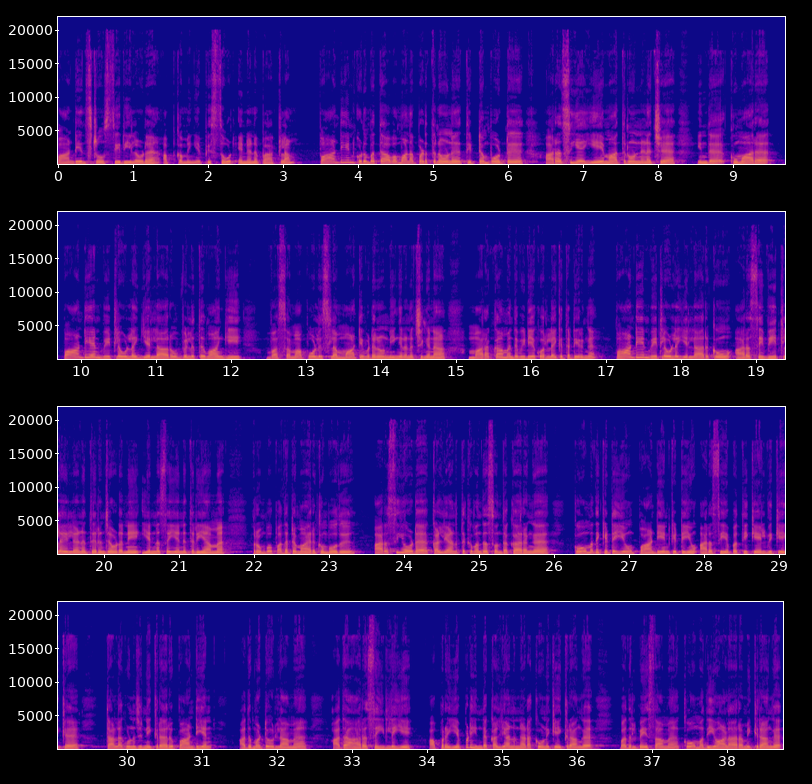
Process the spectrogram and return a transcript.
Pandian store சீரியலோட upcoming episode என்னென்னு பார்க்கலாம். பாண்டியன் குடும்பத்தை அவமானப்படுத்தணும்னு திட்டம் போட்டு அரசியை ஏமாத்தணும்னு நினச்ச இந்த குமாரை பாண்டியன் வீட்டில் உள்ள எல்லாரும் வெளுத்து வாங்கி வசமாக போலீஸில் மாட்டி விடணும்னு நீங்கள் நினச்சிங்கன்னா மறக்காமல் இந்த வீடியோக்கு ஒரு லைக்கை தட்டிடுங்க பாண்டியன் வீட்டில் உள்ள எல்லாருக்கும் அரசி வீட்டில் இல்லைன்னு தெரிஞ்ச உடனே என்ன செய்யன்னு தெரியாமல் ரொம்ப பதட்டமாக இருக்கும்போது அரசியோட கல்யாணத்துக்கு வந்த சொந்தக்காரங்க கோமதிக்கிட்டேயும் பாண்டியன் கிட்டேயும் அரசியை பற்றி கேள்வி கேட்க தலை குனிஞ்சு நிற்கிறாரு பாண்டியன். அது மட்டும் இல்லாமல் அதான் அரசு இல்லையே அப்புறம் எப்படி இந்த கல்யாணம் நடக்கும்னு கேட்குறாங்க பதில் பேசாமல் கோமதியும் அழ ஆரம்பிக்கிறாங்க.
